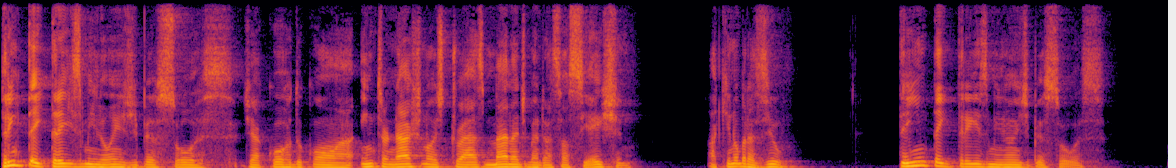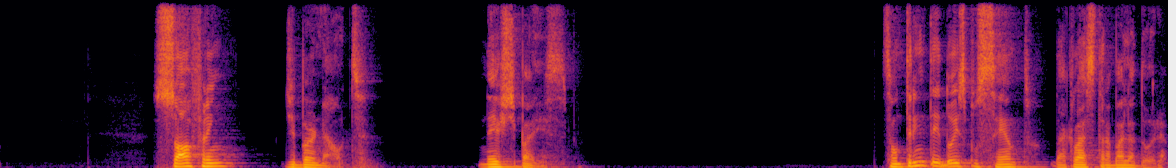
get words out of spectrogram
33 milhões de pessoas, de acordo com a International Stress Management Association, aqui no Brasil, 33 milhões de pessoas sofrem de burnout neste país. São 32% da classe trabalhadora.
